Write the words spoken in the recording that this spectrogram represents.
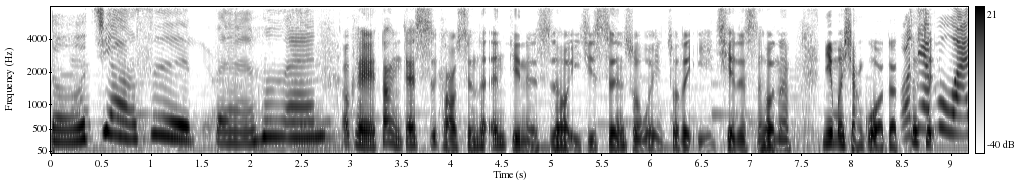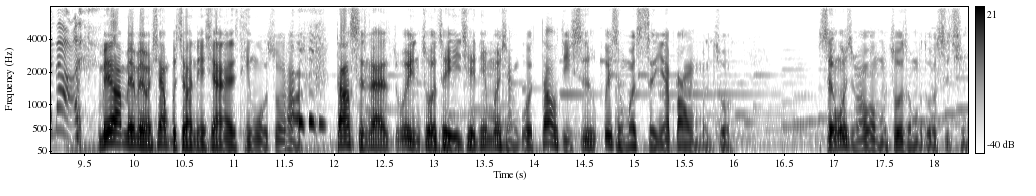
得救是本乎恩。OK，当你在思考神的恩典的时候，以及神所为你做的一切的时候呢，你有没有想过的？我念不完了。没有啊，没有没有，现在不是要念，现在来听我说哈。当神在为你做这一切，你有没有想过，到底是为什么神要帮我们做？神为什么要为我们做这么多事情？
